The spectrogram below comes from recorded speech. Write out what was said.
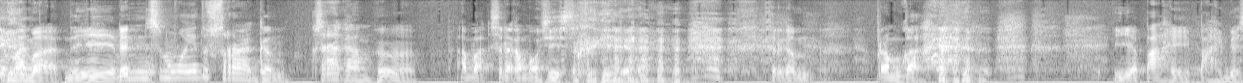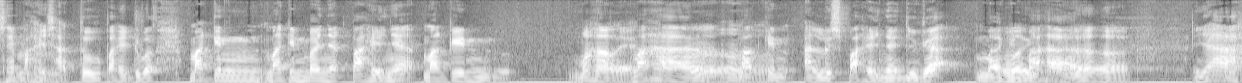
hemat. Iya. dan semuanya itu seragam seragam. Heeh. Apa? Seragam OSIS. seragam Pramuka. iya, pahe. Pahe biasanya pahe satu, pahe dua. Makin makin banyak pahenya, makin mahal ya mahal. Heeh. Makin halus pahenya juga makin Makin- mahal. Heeh. Ya.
